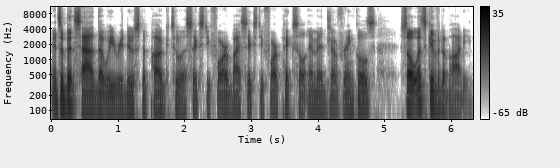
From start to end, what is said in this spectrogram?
It's a bit sad that we reduced the pug to a 64 by 64 pixel image of wrinkles, so let's give it a body.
